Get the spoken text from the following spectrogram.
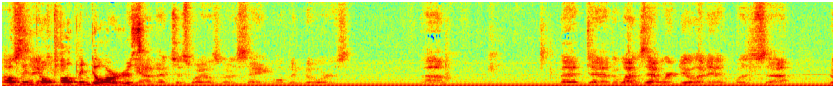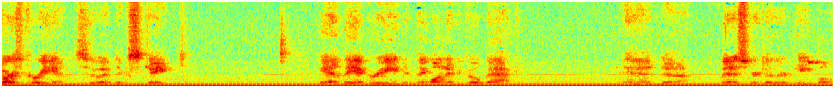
Was Open do- open doors. Yeah, that's just what I was going to say. Open doors. Um, but uh, the ones that were doing it was uh, North Koreans who had escaped, and they agreed and they wanted to go back and uh, minister to their people.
